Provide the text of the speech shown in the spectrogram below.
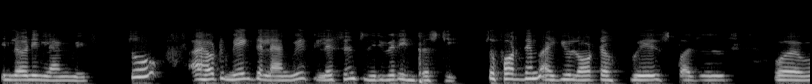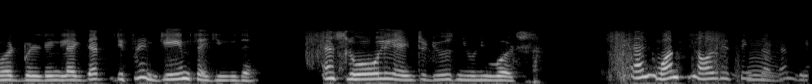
in learning language. So I have to make the language lessons very very interesting. So for them, I give lot of quiz, puzzles, word building like that. Different games I give them, and slowly I introduce new new words. And once all these things are Hmm. done, they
